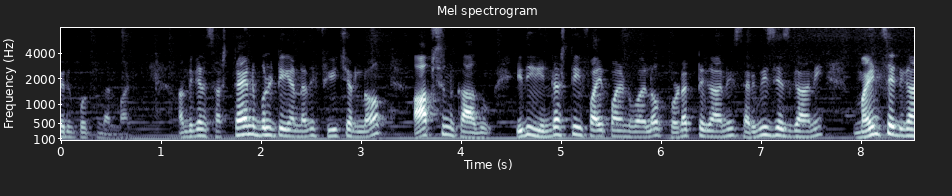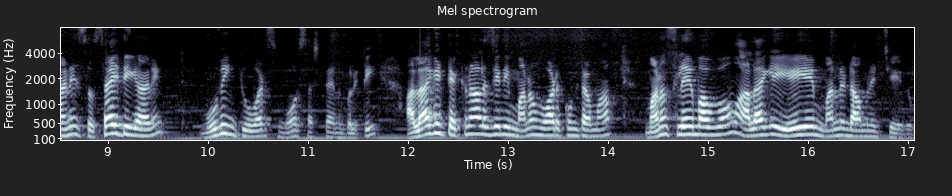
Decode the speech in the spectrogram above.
పెరిగిపోతుంది అనమాట అందుకని సస్టైనబిలిటీ అన్నది ఫ్యూచర్లో ఆప్షన్ కాదు. ఇది ఇండస్ట్రీ ఫైవ్ పాయింట్ వైవ్లో ప్రొడక్ట్ కానీ సర్వీసెస్ కానీ మైండ్ సెట్ కానీ సొసైటీ కానీ మూవింగ్ టువర్డ్స్ మోర్ సస్టైనబిలిటీ. అలాగే టెక్నాలజీని మనం వాడుకుంటామా? మనం స్లేమ్ అవ్వము అలాగే ఏఏ మన డామినేట్ చేయదు.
